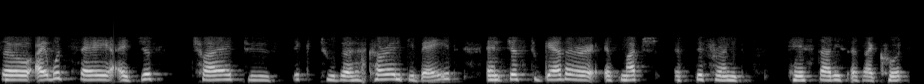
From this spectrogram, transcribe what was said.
So I would say I just tried to stick to the current debate and just to gather as much as different case studies as I could.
